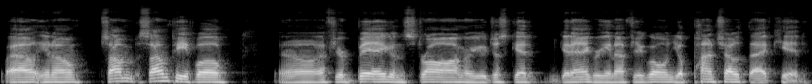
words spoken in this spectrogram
Well, you know, some some people, you know, if you're big and strong, or you just get get angry enough, you go and you'll punch out that kid.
